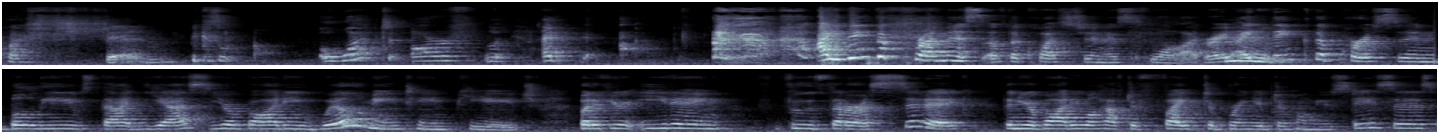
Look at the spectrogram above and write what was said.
question because what are I, I think the premise of the question is flawed, right? I Mhm. think the person believes that yes, your body will maintain pH, but if you're eating foods that are acidic, then your body will have to fight to bring it to homeostasis.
